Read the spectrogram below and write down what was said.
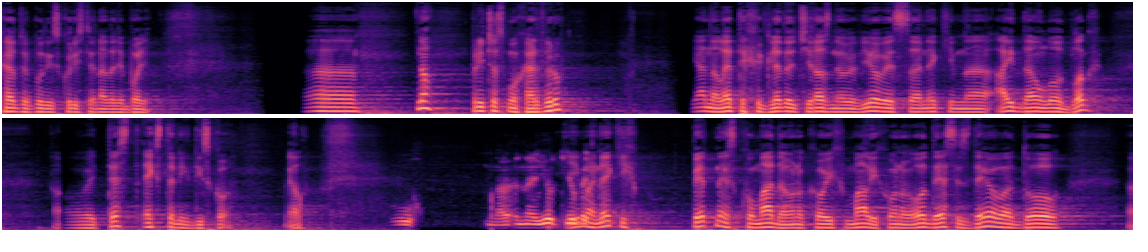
hardware bude iskoristio nadalje bolje. A, no, priča smo o hardveru. Ja na leteh gledajući razne ove viove sa nekim na iDownload blog, ovaj, test eksternih diskova. Jel? Uh, na, na YouTube. Ima nekih 15 komada, ono kao ih malih, ono, od SSD-ova do uh,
